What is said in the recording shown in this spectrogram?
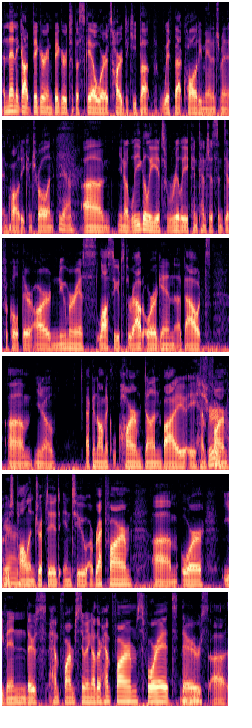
and then it got bigger and bigger to the scale where it's hard to keep up with that quality management and quality control and yeah. um, you know, legally it's really contentious and difficult. There are numerous lawsuits throughout Oregon about, um, you know, economic harm done by a hemp Sure, farm whose yeah. pollen drifted into a rec farm, um, or even there's hemp farms suing other hemp farms for it. There's uh,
